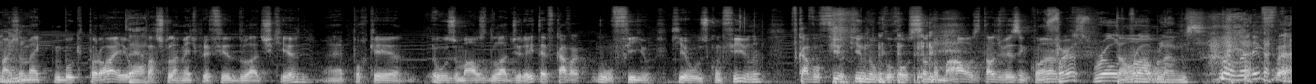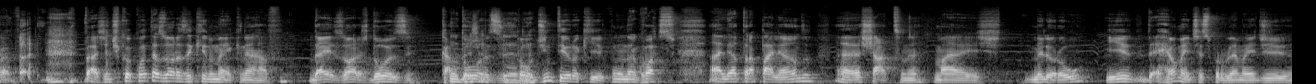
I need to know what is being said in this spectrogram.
Mas no MacBook Pro eu É. particularmente prefiro do lado esquerdo, é, porque eu uso o mouse do lado direito, aí ficava o fio, que eu uso com fio, né? Ficava o fio aqui no, roçando o mouse e tal, de vez em quando. First world Então, problems. Não, não é nem. A gente ficou quantas horas aqui no Mac, né, Rafa? 10 horas, 12? Não deixa de 14? ser, Pô, né? o dia inteiro aqui com um negócio ali atrapalhando. É, chato, né? Mas melhorou e é, realmente esse problema aí de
